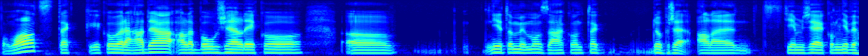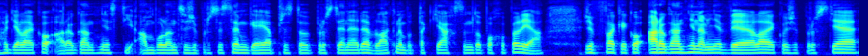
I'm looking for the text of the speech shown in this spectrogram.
pomoct, tak jako ráda, ale bohužel jako uh, je to mimo zákon, tak dobře, ale s tím, že jako mě vyhodila jako arrogantně z té ambulance, že prostě jsem gay a přesto prostě nejde vlak, nebo tak já jsem to pochopil já, že fakt jako arrogantně na mě vyjela, jako že prostě,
